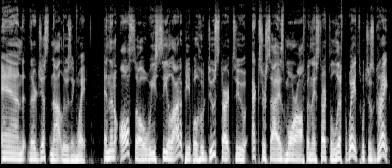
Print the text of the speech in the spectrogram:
and they're just not losing weight. And then also, we see a lot of people who do start to exercise more often. They start to lift weights, which is great.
